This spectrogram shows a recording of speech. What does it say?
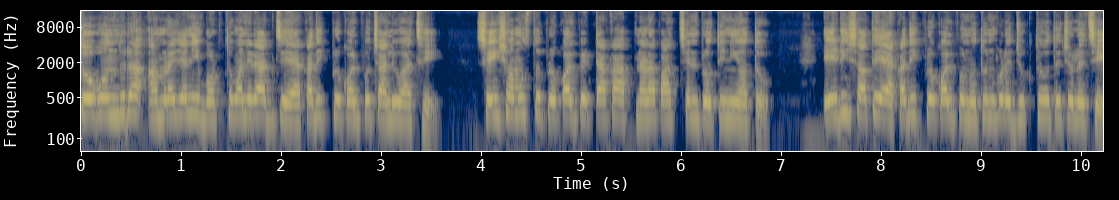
তো বন্ধুরা, আমরা জানি বর্তমানে রাজ্যে একাধিক প্রকল্প চালু আছে। সেই সমস্ত প্রকল্পের টাকা আপনারা পাচ্ছেন প্রতিনিয়ত। এরই সাথে একাধিক প্রকল্প নতুন করে যুক্ত হতে চলেছে।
